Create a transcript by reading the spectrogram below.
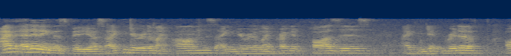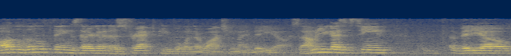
I'm editing this video, so I can get rid of my ums, I can get rid of my pregnant pauses, I can get rid of all the little things that are going to distract people when they're watching my video. So how many of you guys have seen a video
